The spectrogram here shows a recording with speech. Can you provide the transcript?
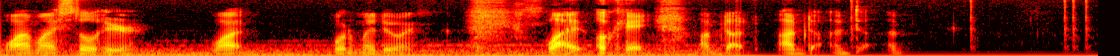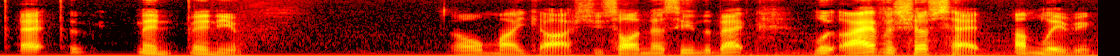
Why am I still here? What? What am I doing? Why? Okay, I'm done. I'm done. I'm done. Uh, men, menu. Oh my gosh, you saw Nessie in the back? Look, I have a chef's hat. I'm leaving.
